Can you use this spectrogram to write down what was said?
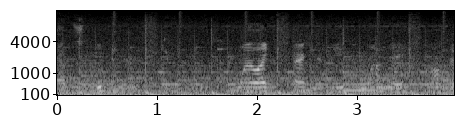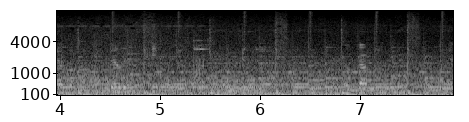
Absolutely. Do I like the fact that maybe one day I'll have a billion people look up to me?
